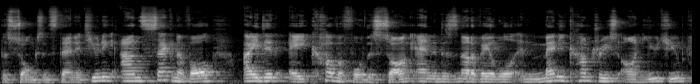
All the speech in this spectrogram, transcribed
the song's in standard tuning and second of all, I did a cover for this song and it is not available in many countries on YouTube,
